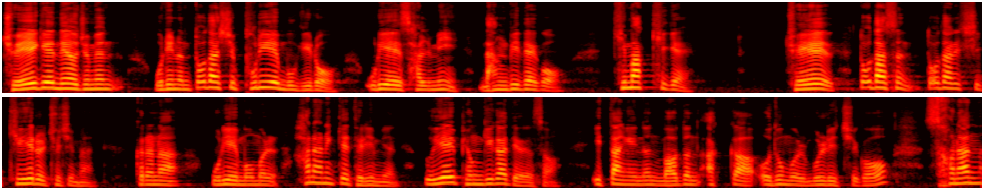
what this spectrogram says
죄에게 내어주면 우리는 또다시 불의의 무기로 우리의 삶이 낭비되고 기막히게 죄에 또다시, 또다시 기회를 주지만 그러나 우리의 몸을 하나님께 드리면 의의 병기가 되어서 이 땅에 있는 모든 악과 어둠을 물리치고 선한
